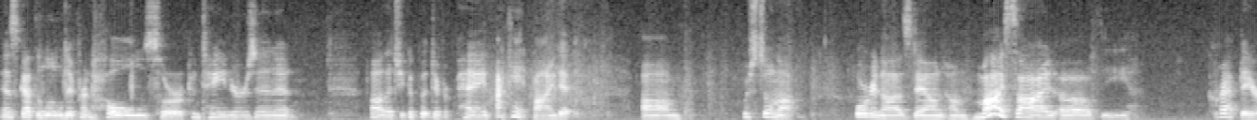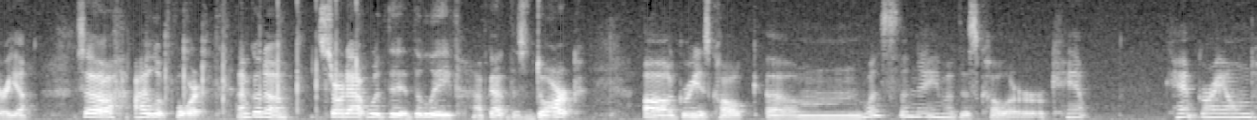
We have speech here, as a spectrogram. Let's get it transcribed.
And it's got the little different holes or containers in it uh, that you can put different paint. I can't find it. Um, we're still not organized down on my side of the craft area. So I look for it. I'm going to start out with the, the leaf. I've got this dark uh, green. It's called, um, what's the name of this color? Camp Campground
